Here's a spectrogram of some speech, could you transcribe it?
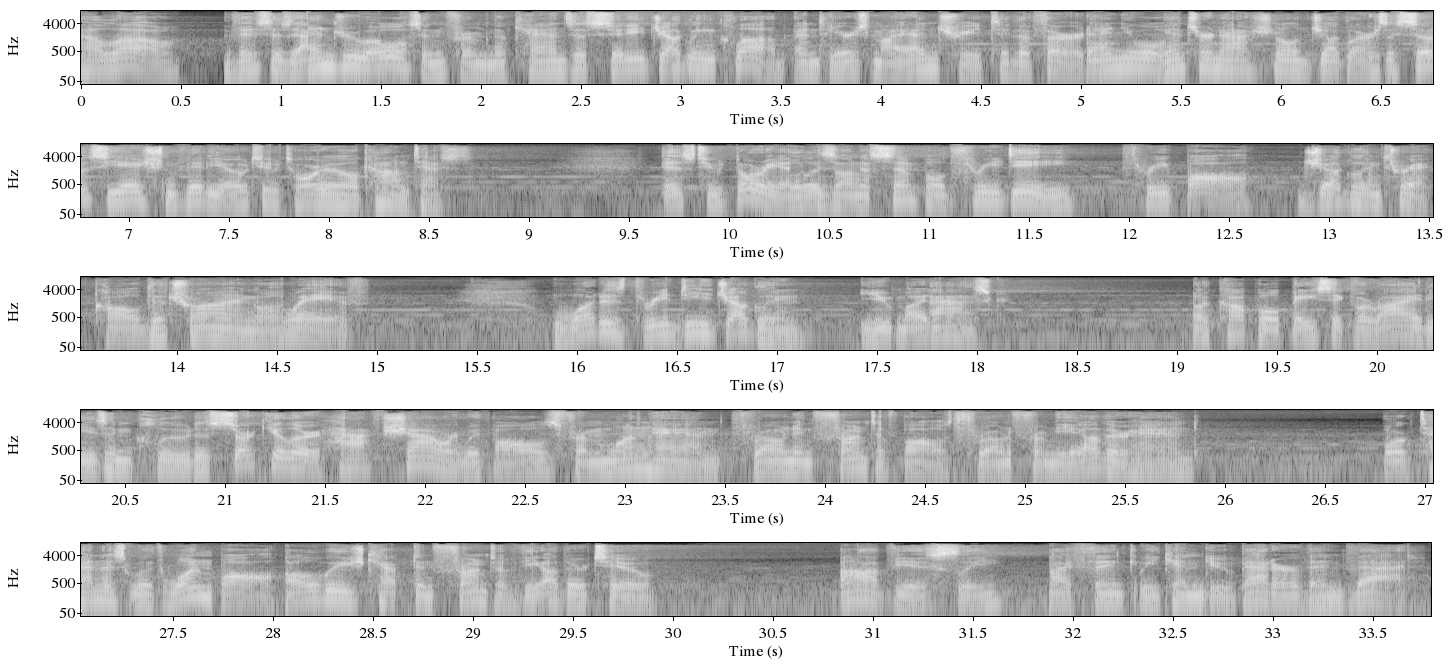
Hello, this is Andrew Olson from the Kansas City Juggling Club and here's my entry to the 3rd Annual International Jugglers Association Video Tutorial Contest. This tutorial is on a simple 3D, 3-ball, juggling trick called the triangle wave. What is 3D juggling, you might ask? A couple basic varieties include a circular half shower with balls from one hand thrown in front of balls thrown from the other hand, or tennis with one ball always kept in front of the other two. Obviously, I think we can do better than that.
